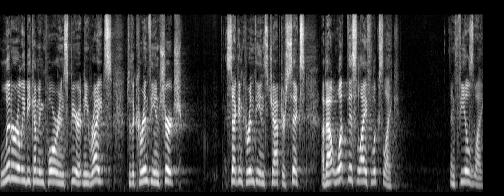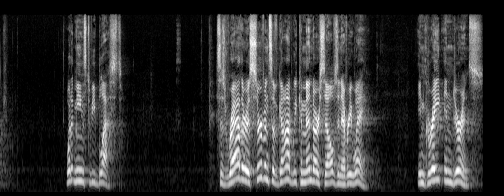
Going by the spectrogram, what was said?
literally becoming poor in spirit. And he writes to the Corinthian church, 2 Corinthians chapter 6, about what this life looks like and feels like, what it means to be blessed. He says, Rather, as servants of God, we commend ourselves in every way, in great endurance,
